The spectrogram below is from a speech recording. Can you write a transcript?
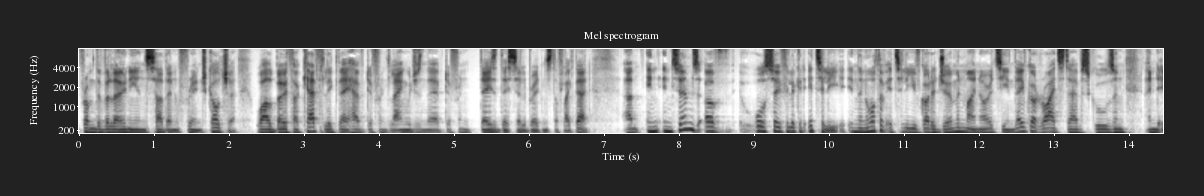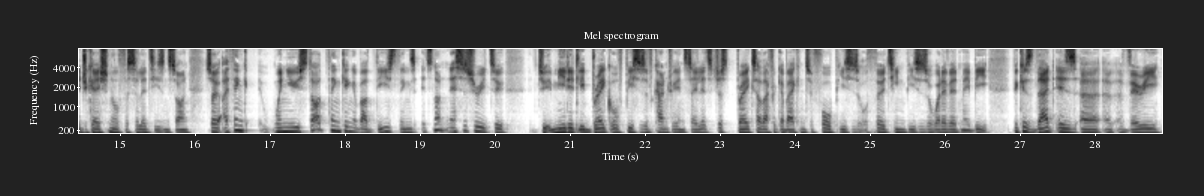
from the Wallonian southern French culture. While both are Catholic, they have different languages and they have different days that they celebrate and stuff like that. Um, in in terms of also, if you look at Italy, in the north of Italy, you've got a German minority, and they've got rights to have schools and and educational facilities and so on. So I think when you start thinking about these things, it's not necessary to to immediately break off pieces of country and say, let's just break South Africa back into four pieces or 13 pieces or whatever it may be, because that is a, a, a very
